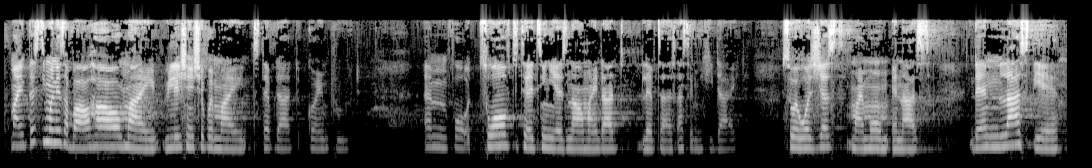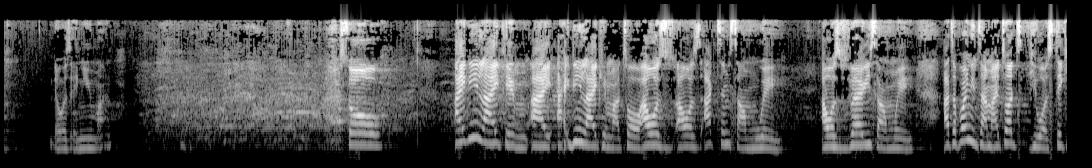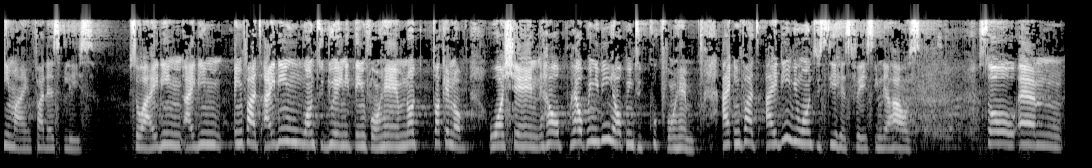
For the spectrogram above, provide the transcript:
My testimony is about how my relationship with my stepdad got improved. Um, for 12 to 13 years now, my dad left us as in he died. So it was just my mom and us. Then last year, there was a new man. So I didn't like him. I, I didn't like him at all. I was I was acting some way. I was very some way. At a point in time, I thought he was taking my father's place. So I didn't, I didn't, in fact, I didn't want to do anything for him, not talking of washing, help, helping, even helping to cook for him. I, in fact, I didn't even want to see his face in the house. So, um,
